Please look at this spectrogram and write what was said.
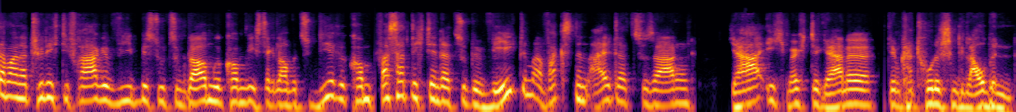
einmal natürlich die Frage, wie bist du zum Glauben gekommen? Wie ist der Glaube zu dir gekommen? Was hat dich denn dazu bewegt, im Erwachsenenalter zu sagen, ja, ich möchte gerne dem katholischen Glauben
